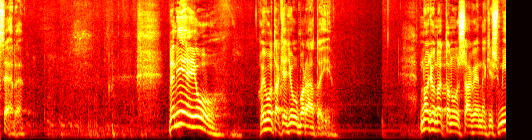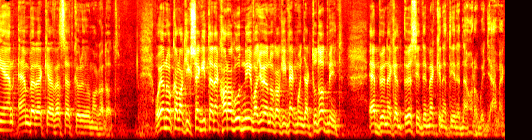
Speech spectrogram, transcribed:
szerre. De milyen jó, hogy voltak egy jó barátai. Nagyon nagy tanulsága ennek is. Milyen emberekkel veszed körül magadat. Olyanokkal, akik segítenek haragudni, vagy olyanok, akik megmondják, tudod mit? Ebből neked őszintén meg kéne téred, ne haragudjál meg.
